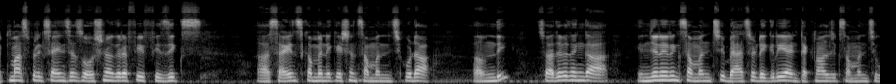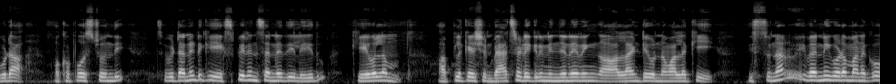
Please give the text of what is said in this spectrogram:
atmospheric sciences oceanography physics science communication సంబంధించి కూడా ఉంది. సో అదేవిధంగా ఇంజనీరింగ్ సంబంధించి బ్యాచిలర్ డిగ్రీ అండ్ టెక్నాలజీకి సంబంధించి కూడా ఒక పోస్ట్ ఉంది. సో వీటన్నిటికీ ఎక్స్పీరియన్స్ అనేది లేదు. కేవలం application bachelor degree in engineering అలాంటివి ఉన్న వాళ్ళకి ఇస్తున్నారు. ఇవన్నీ కూడా మనకు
